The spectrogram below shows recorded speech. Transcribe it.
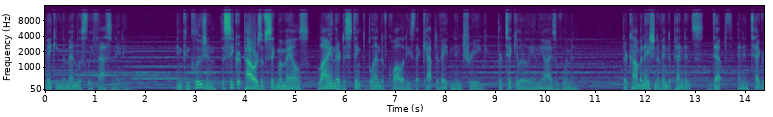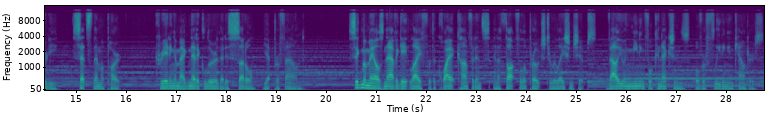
making them endlessly fascinating. In conclusion, the secret powers of Sigma males lie in their distinct blend of qualities that captivate and intrigue, particularly in the eyes of women. Their combination of independence, depth, and integrity sets them apart, creating a magnetic lure that is subtle yet profound. Sigma males navigate life with a quiet confidence and a thoughtful approach to relationships, valuing meaningful connections over fleeting encounters.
